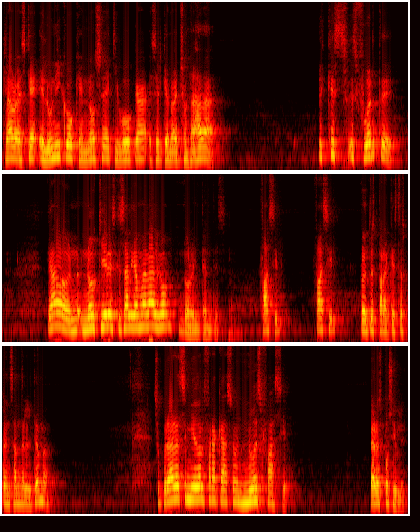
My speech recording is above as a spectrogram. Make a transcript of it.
Claro, es que el único que no se equivoca es el que no ha hecho nada. Es que es, fuerte. Claro, no, no, quieres que salga mal algo, no lo intentes. Fácil, fácil. Pero entonces, ¿para qué estás pensando en el tema? Superar ese miedo al fracaso no es fácil, pero es posible.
